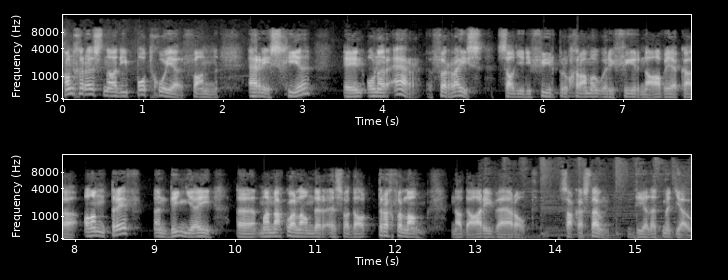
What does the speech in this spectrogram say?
Gaan gerus na die potgoeie van RSG en onder R vir reis sal jy die vier programme oor die vier naweke aantref indien jy 'n uh, Manakwalander is wat dalk terugverlang na daardie wêreld. Sakka Stone, deel dit met jou.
